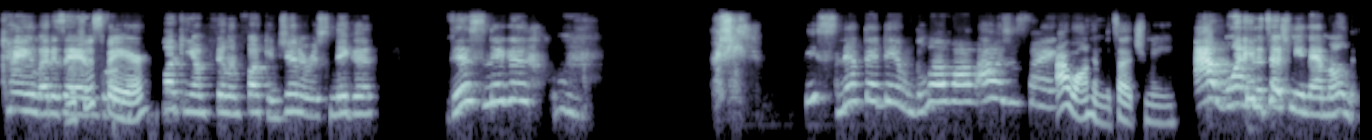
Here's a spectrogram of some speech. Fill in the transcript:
Cane let his Which ass is fair. Lucky I'm feeling fucking generous, nigga. This nigga, he snapped that damn glove off. I was just like, I want him to touch me. I wanted him to touch me in that moment.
